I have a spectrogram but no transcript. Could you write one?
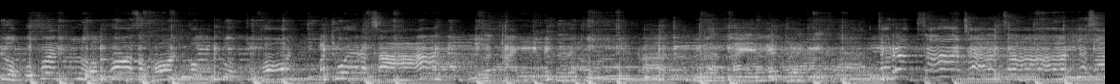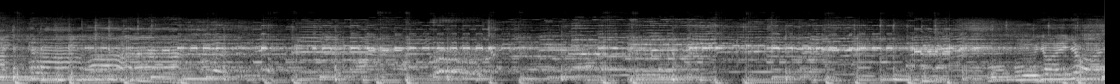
หลวงปู่ฟันหลวงพ่อสะพรกรมหลวงจุพรมาช่วยรักษาเลือดไทยไม่เคยขี่ ผูกมือยย่อย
